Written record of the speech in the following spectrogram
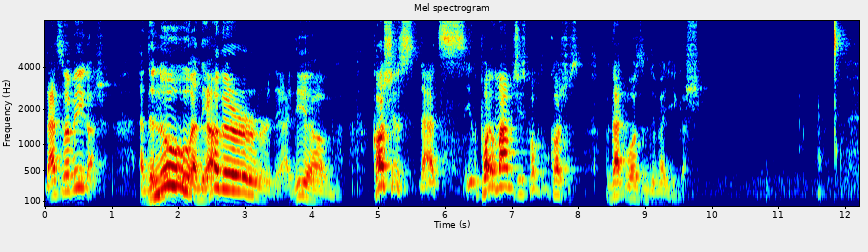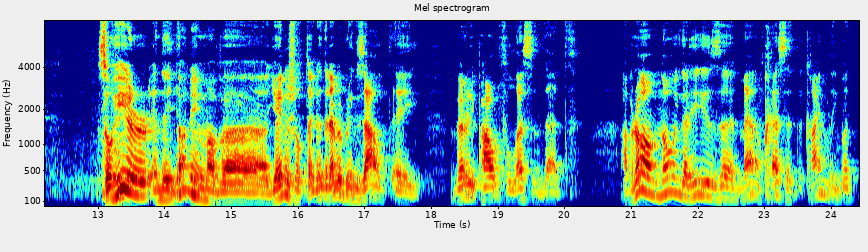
That's the Vigash. And the new and the other, the idea of cautious, that's Poel Mamish, he spoke to him cautious. But that wasn't the Vayigash. So here in the Yonim of uh, Yonushal Torah, the Rebbe brings out a very powerful lesson that Abraham, knowing that he is a man of chesed, kindly, but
